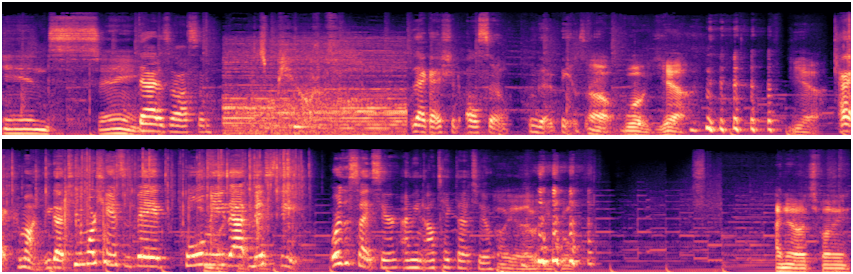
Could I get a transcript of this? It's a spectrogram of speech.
insane. That is awesome. It's beautiful. That guy should also go to Pants. oh, well, yeah. yeah. All right, come on. You got two more chances, babe. Pull me that Misty. Or the Sightseer. I mean, I'll take that too. Oh, yeah, that would be cool. I know, it's funny.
